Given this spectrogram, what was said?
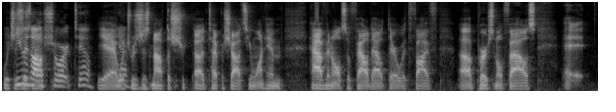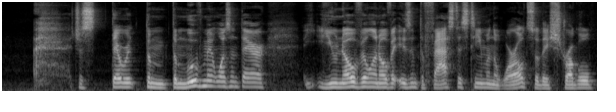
which is He was all not- short too. yeah, which was just not the sh- uh, type of shots you want him having. Also fouled out there with five uh, personal fouls. Eh, just there were the the movement wasn't there. You know Villanova isn't the fastest team in the world, so they struggle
